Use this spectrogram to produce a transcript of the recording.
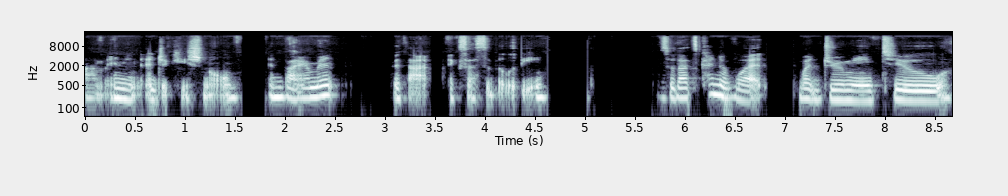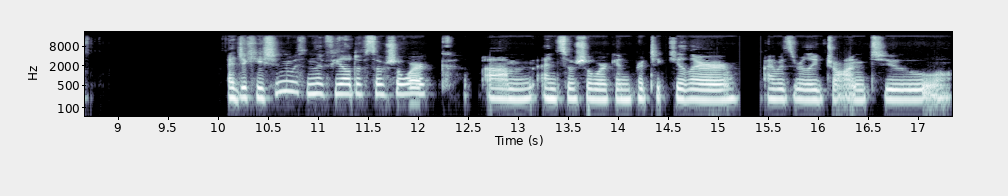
um, in an educational environment with that accessibility. So that's kind of what what drew me to education within the field of social work um, and social work in particular. I was really drawn to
